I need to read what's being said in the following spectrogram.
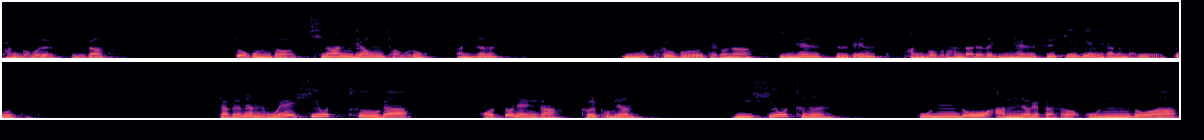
방법을 우리가 조금 더 친환경적으로 아니면 임프로브 되거나 인핸스 된 방법으로 한다 그래서 인핸스 CBM이라는 말을 쓰고 있습니다. 자 그러면 왜 CO2가 어떤 애인가 그걸 보면 이 CO2는 온도 압력에 따라서 온도와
